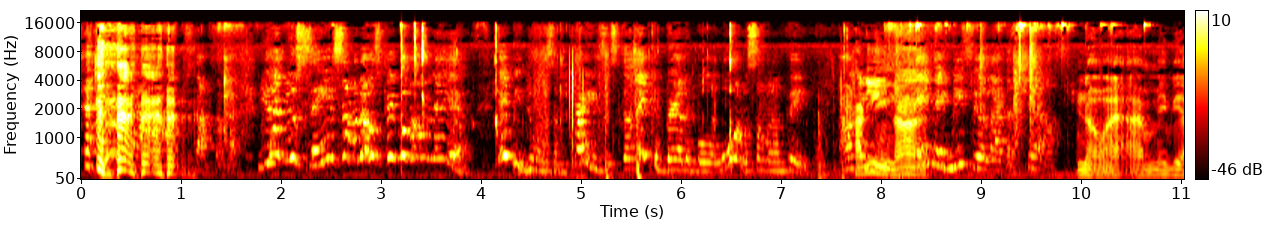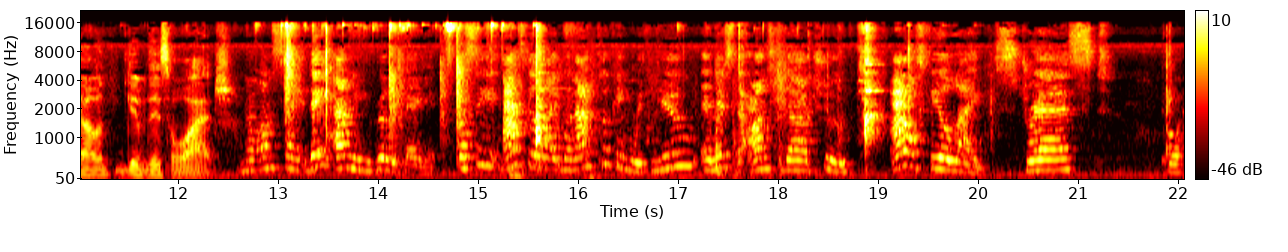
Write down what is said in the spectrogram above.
stop, stop, stop, stop. You have you seen some of those people on there? They be doing some crazy stuff. They can barely boil water. Some of them people. I How do you not? They make me feel like a chef. No, I, I maybe I'll give this a watch. No, I'm saying they. I mean, really bad. But see, I feel like when I'm cooking with you, and it's the honest to God truth, I don't feel like stressed. Or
